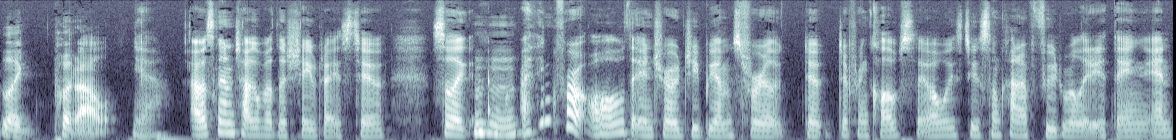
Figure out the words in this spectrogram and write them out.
like put out. Yeah, I was gonna talk about the shaved ice too. So like, Mhm. I think for all the intro GPMs for like, di- different clubs, they always do some kind of food related thing, and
